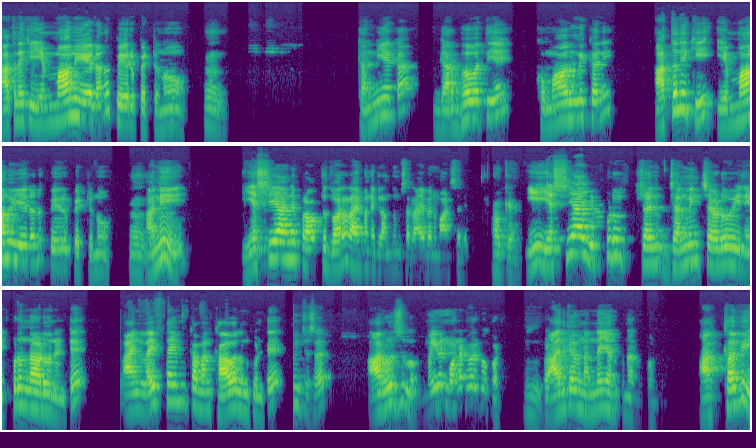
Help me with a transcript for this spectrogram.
అతనికి ఇమ్మానుయేలను పేరు పెట్టును. కన్యక గర్భవతి అయి కుమారుని కని అతనికి ఇమ్మానుయేలను పేరు పెట్టును అని యష్యా అనే ప్రవక్త ద్వారా రాయబడిన గ్రంథం సార్ రాయబడిన మాట సార్. ఓకే. ఈ యష్యా ఎప్పుడు జన్- జన్మించాడు ఈయన ఎప్పుడున్నాడు అని అంటే ఆయన లైఫ్ టైం మనకు కావాలనుకుంటే సార్ ఆ రోజుల్లో ఈవెన్ మొన్నటి వరకు ఉమ్, ఇప్పుడు ఆది కవి నన్నయ్య అనుకున్నారు అనుకోండి ఆ కవి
